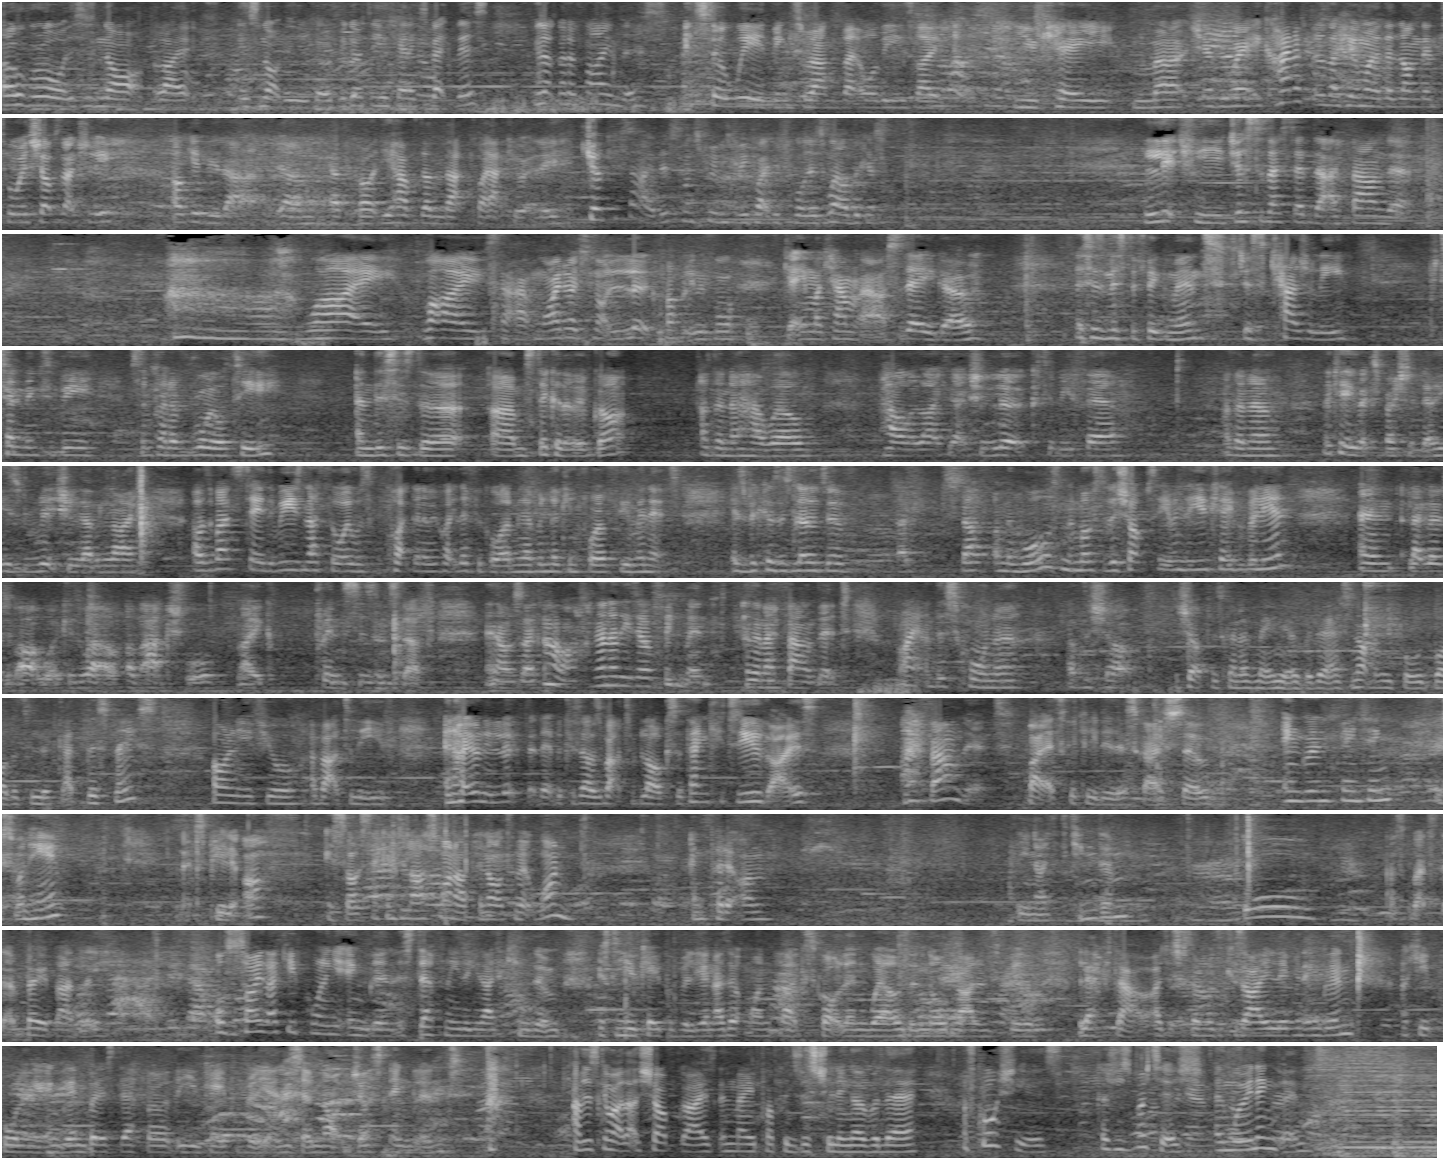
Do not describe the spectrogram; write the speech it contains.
overall this is not like it's not the UK if you go to the UK and expect this you're not going to find this. It's so weird being surrounded by all these like UK merch everywhere. It kind of feels like you're in one of the London tourist shops actually. I'll give you that um, Epcot you have done that quite accurately. Joke aside this one's proving to be quite difficult as well because literally just as I said that I found it. Why? Why Sam? Why do I just not look properly before getting my camera out? So there you go this is Mr. Figment, just casually pretending to be some kind of royalty. And this is the um, sticker that we've got. I don't know how well, how I like they actually look, to be fair. I don't know. Look at his expression though, he's literally loving life. I was about to say, the reason I thought it was quite going to be quite difficult, I mean I've been looking for a few minutes, is because there's loads of like, stuff on the walls in most of the shops here in the UK pavilion. And like loads of artwork as well, of actual like princes and stuff. And I was like oh none of these are figment. And then I found it right at this corner of the shop. The shop is kind of mainly over there so not many people would bother to look at this place only if you're about to leave. And I only looked at it because I was about to vlog so thank you to you guys. I found it. Right let's quickly do this guys. So England painting this one here. Let's peel it off. It's our second to last one our penultimate one and put it on the United Kingdom Oh, was about to that very badly. Also, sorry that I keep calling it England. It's definitely the United Kingdom. It's the UK pavilion. I don't want like Scotland, Wales and Northern Ireland to feel left out. I just because I live in England, I keep calling it England, but it's definitely the UK pavilion, so not just England. I've just come out of that shop, guys, and Mary Poppins just chilling over there. Of course she is, because she's British, and we're in England.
